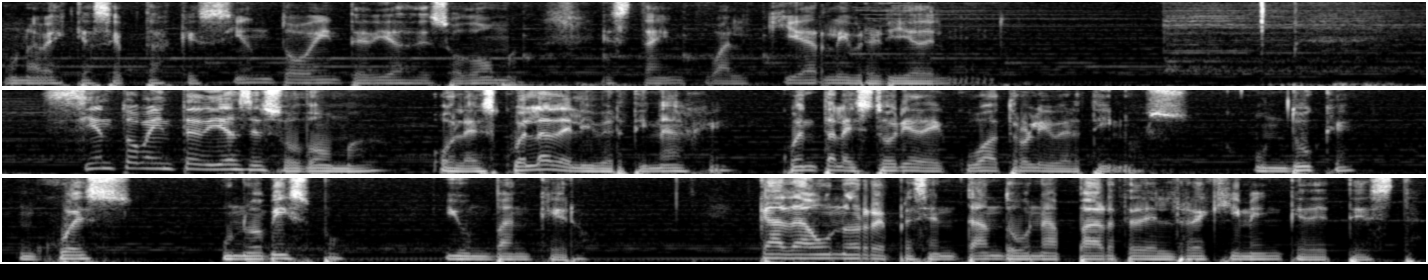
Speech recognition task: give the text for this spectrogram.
una vez que aceptas que 120 días de Sodoma está en cualquier librería del mundo. 120 días de Sodoma o la escuela de libertinaje cuenta la historia de cuatro libertinos, un duque, un juez, un obispo y un banquero cada uno representando una parte del régimen que detesta.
